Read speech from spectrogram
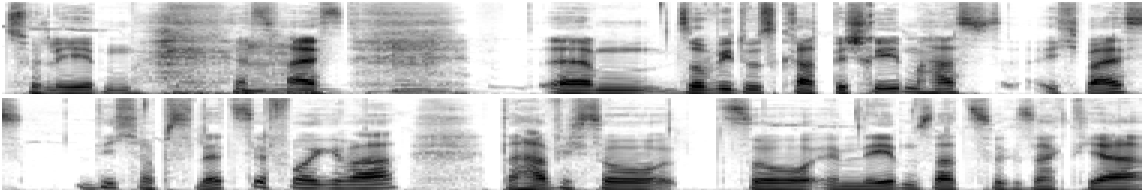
zu leben. Das mhm. heißt, mhm. ähm, so wie du es gerade beschrieben hast, ich weiß nicht, ob es letzte Folge war, da habe ich so, so im Nebensatz so gesagt, ja,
